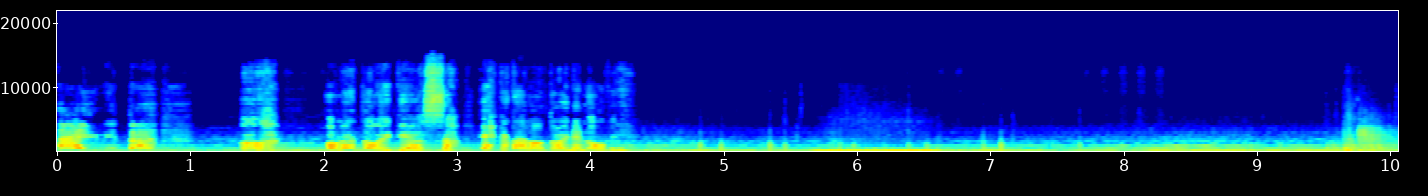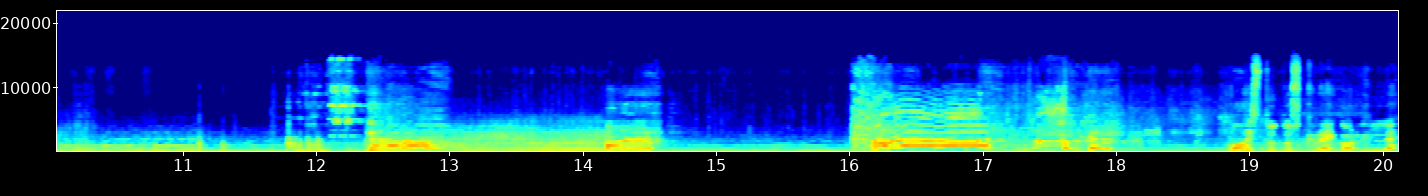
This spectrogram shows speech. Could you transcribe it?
häiritä. Uh, olet oikeassa. Ehkä täällä on toinen ovi. Muistutus Gregorille,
